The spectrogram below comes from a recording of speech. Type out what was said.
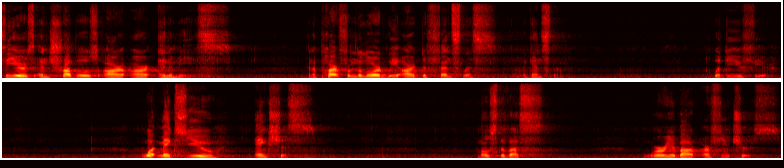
Fears and troubles are our enemies. And apart from the Lord, we are defenseless against them. What do you fear? What makes you anxious? Most of us worry about our futures.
